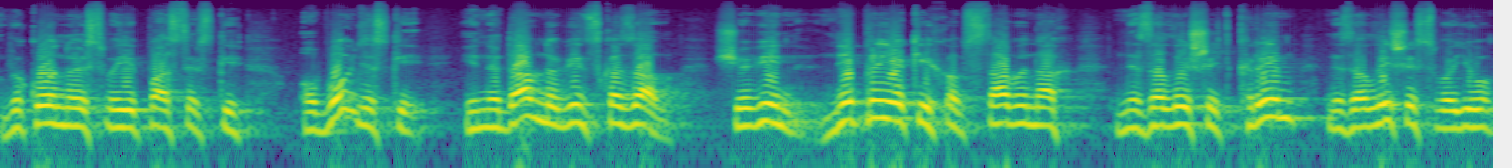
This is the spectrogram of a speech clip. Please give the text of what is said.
виконує свої пастирські обов'язки. І недавно він сказав, що він ні при яких обставинах не залишить Крим, не залишить свою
